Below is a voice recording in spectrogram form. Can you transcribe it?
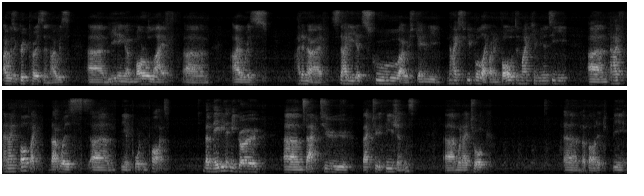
I was a good person. I was um, leading a moral life. Um, I was I don't know, I studied at school, I was generally nice to people, I got involved in my community, um, and, I, and I felt like that was um, the important part. But maybe let me go um, back to back to Ephesians when I talk um, about it being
